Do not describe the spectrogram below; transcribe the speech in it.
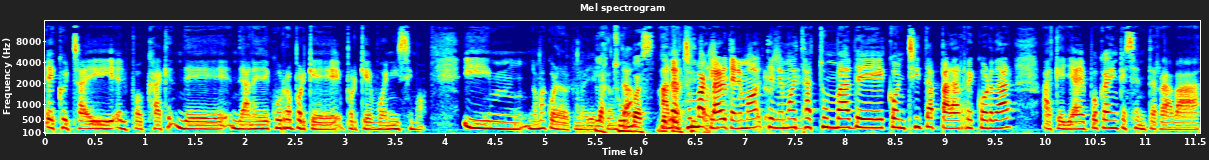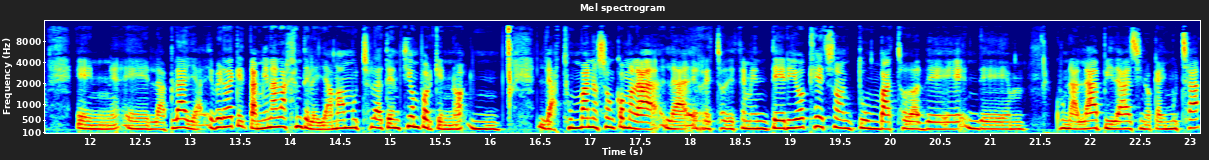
escucháis el podcast de, de Ana y de Curro porque, porque es buenísimo. Y mm, no me acuerdo lo que me habéis Las preguntado. tumbas de Ah, las tumbas, claro, tenemos, tenemos sí, estas tumbas de conchitas para recordar aquella época en que se enterraba en, en la playa. Es verdad que también a la gente le llama mucho la atención porque no, mm, las tumbas no son como la- la- el resto de cementerios, que son tumbas todas de, de, mm, con una lápida, sino que hay muchas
